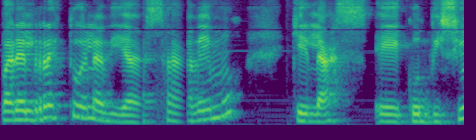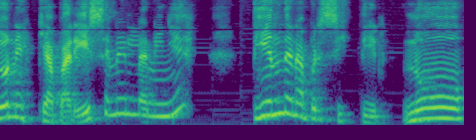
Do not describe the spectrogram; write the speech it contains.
para el resto de la vida. Sabemos que las eh, condiciones que aparecen en la niñez tienden a persistir. No,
